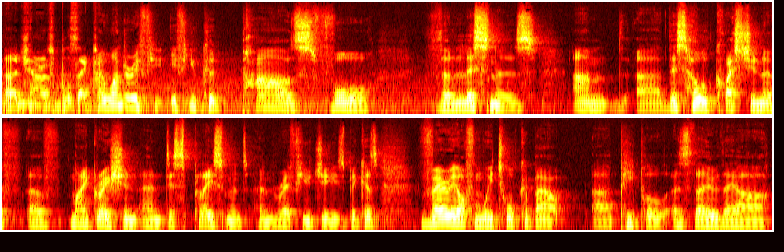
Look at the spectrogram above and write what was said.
uh, charitable sector. I wonder if you, if you could pause for the listeners um, uh, this whole question of, of migration and displacement and refugees, because very often we talk about uh, people as though they are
